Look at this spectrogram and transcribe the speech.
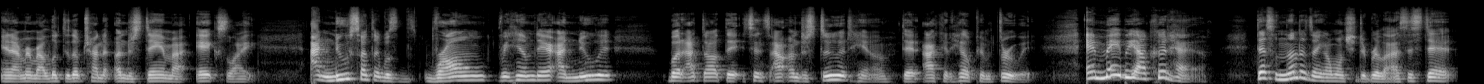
and I remember I looked it up trying to understand my ex. Like, I knew something was wrong with him there. I knew it, but I thought that since I understood him, that I could help him through it. And maybe I could have. That's another thing I want you to realize is that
